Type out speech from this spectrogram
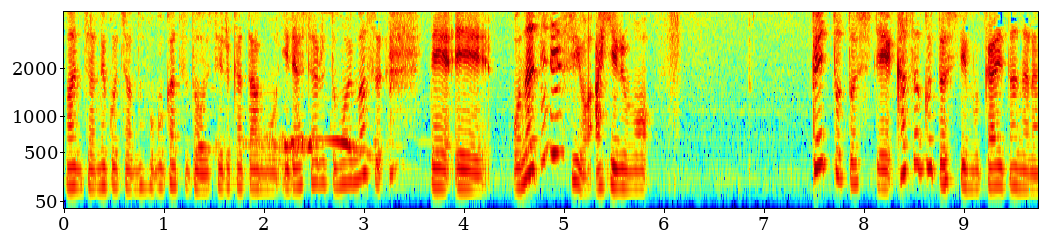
ワンちゃん猫ちゃんの保護活動をしてる方もいらっしゃると思います。で、えー、同じですよアヒルも。ペットとして家族として迎えたなら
